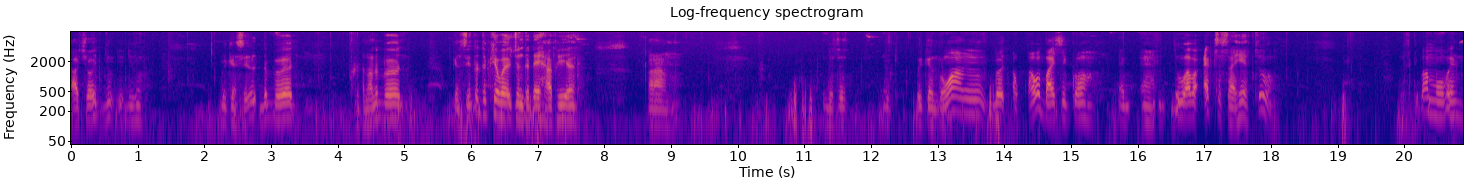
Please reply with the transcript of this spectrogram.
I'll show you. you, you. We can see the bird, another bird. We can see the decoration that they have here. Um, this is we can go on with our bicycle and, and do our exercise here too. Let's keep on moving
